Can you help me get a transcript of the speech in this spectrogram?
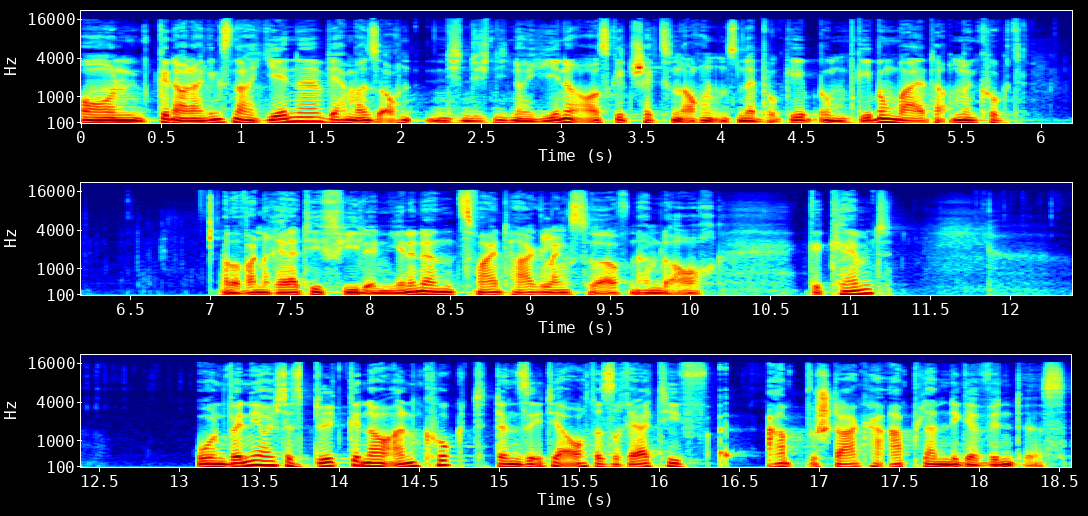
Und genau, dann ging es nach Jene. Wir haben also auch nicht, nicht nur Jene ausgecheckt, sondern auch in uns in der Umgebung weiter umgeguckt. Aber waren relativ viel in Jene dann zwei Tage lang surfen, haben da auch gecampt. Und wenn ihr euch das Bild genau anguckt, dann seht ihr auch, dass relativ ab, starker ablandiger Wind ist.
